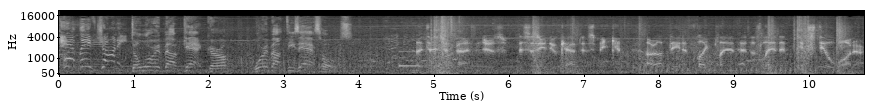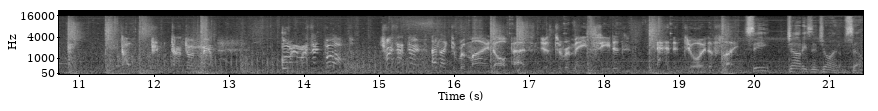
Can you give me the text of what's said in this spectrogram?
Can't leave Johnny! Don't worry about Gat, girl. Worry about these assholes. Attention passengers, this is your new captain speaking. Our updated flight plan has us landed in Stillwater. I'd like to remind all passengers to remain seated and enjoy the flight. See? Johnny's enjoying himself.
